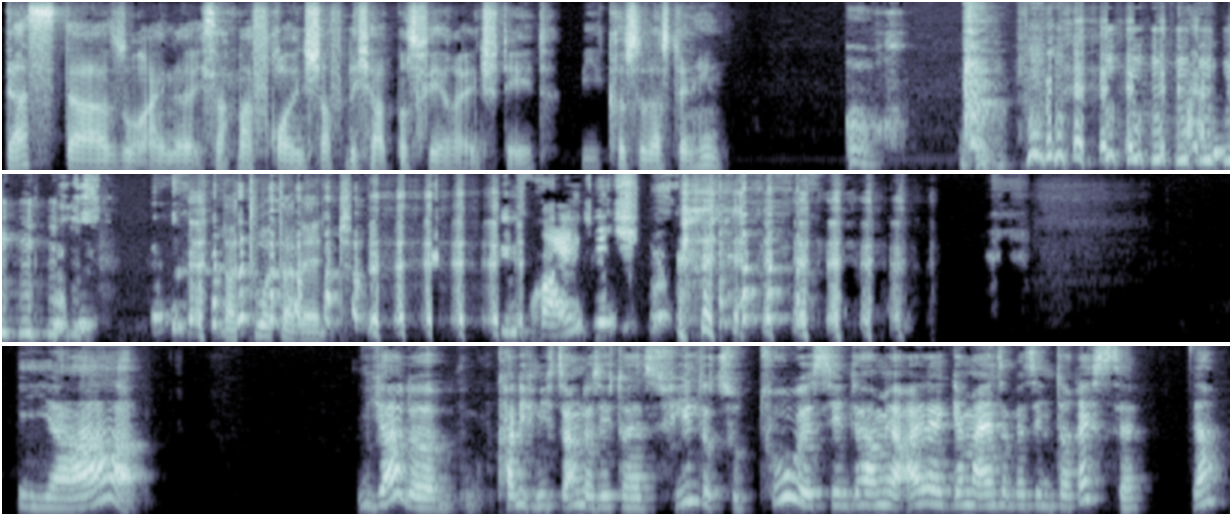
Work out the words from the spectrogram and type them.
dass da so eine, ich sag mal, freundschaftliche Atmosphäre entsteht? Wie kriegst du das denn hin? Och. Naturtalent. Ich bin freundlich. ja. Ja, da kann ich nicht sagen, dass ich da jetzt viel dazu tue. Wir sind, wir haben ja alle gemeinsames Interesse ja,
